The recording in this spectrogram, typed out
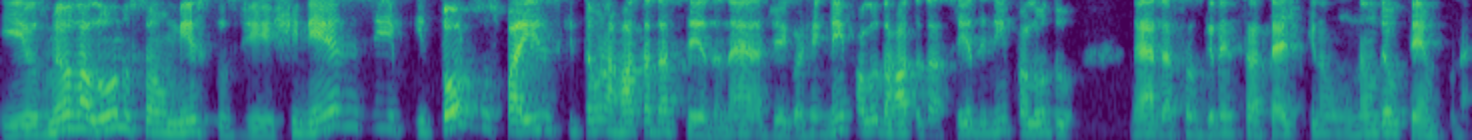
E os meus alunos são mistos de chineses e, e, todos os países que estão na Rota da Seda, né, Diego? A gente nem falou da Rota da Seda e nem falou do, né, dessas grandes estratégias, porque não, não deu tempo, né?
